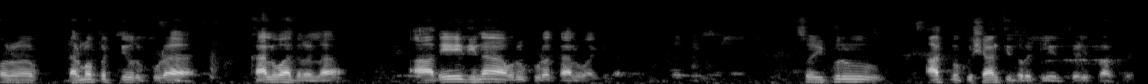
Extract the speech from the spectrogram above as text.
ಅವರ ಧರ್ಮಪತ್ನಿಯವರು ಕೂಡ ಕಾಲುವಾದ್ರಲ್ಲ ಅದೇ ದಿನ ಅವರು ಕೂಡ ಕಾಲುವಾಗಿದ್ದಾರೆ. ಸೊ ಇಬ್ಬರು ಆತ್ಮಕ್ಕೂ ಶಾಂತಿ ದೊರಕಲಿ ಅಂತೇಳಿ ಪ್ರಾರ್ಥನೆ.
